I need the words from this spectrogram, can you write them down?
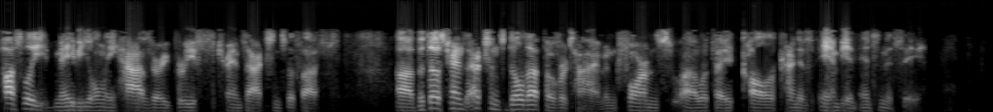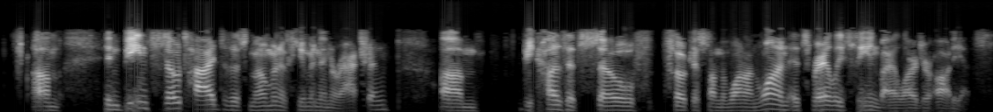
possibly maybe only have very brief transactions with us. Uh, but those transactions build up over time and forms uh, what they call a kind of ambient intimacy. Um, in being so tied to this moment of human interaction, um, because it's so focused on the one-on-one, -on -one, it's rarely seen by a larger audience.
